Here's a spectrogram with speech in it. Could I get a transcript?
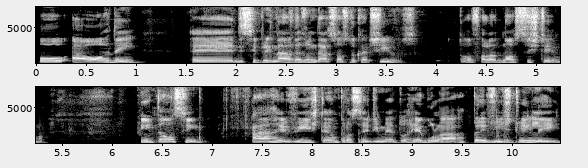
ou à ordem é, disciplinar das unidades socioeducativas. Estou falando do nosso sistema. Então, assim, a revista é um procedimento regular, previsto em lei,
